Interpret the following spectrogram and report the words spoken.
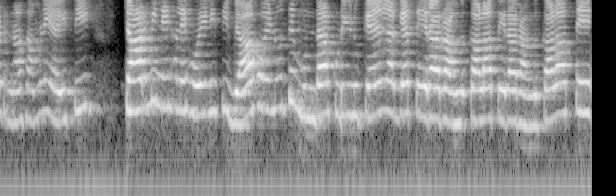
ਘਟਨਾ ਸਾਹਮਣੇ ਆਈ ਸੀ। 4 ਮਹੀਨੇ ਹਲੇ ਹੋਏ ਨਹੀਂ ਸੀ ਵਿਆਹ ਹੋਏ ਨੂੰ ਤੇ ਮੁੰਡਾ ਕੁੜੀ ਨੂੰ ਕਹਿਣ ਲੱਗ ਗਿਆ ਤੇਰਾ ਰੰਗ ਕਾਲਾ, ਤੇਰਾ ਰੰਗ ਕਾਲਾ। ਤੇ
